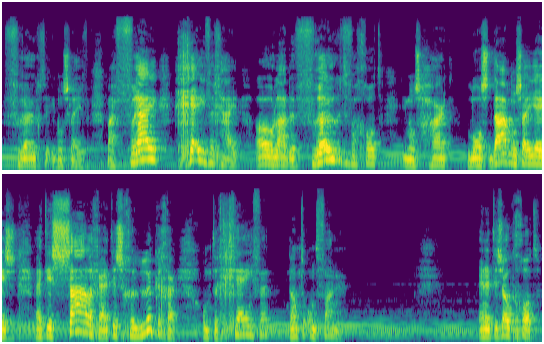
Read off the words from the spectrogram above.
vreugde in ons leven. Maar vrijgevigheid, oh laat de vreugde van God in ons hart los. Daarom zei Jezus, het is zaliger, het is gelukkiger om te geven dan te ontvangen. En het is ook God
